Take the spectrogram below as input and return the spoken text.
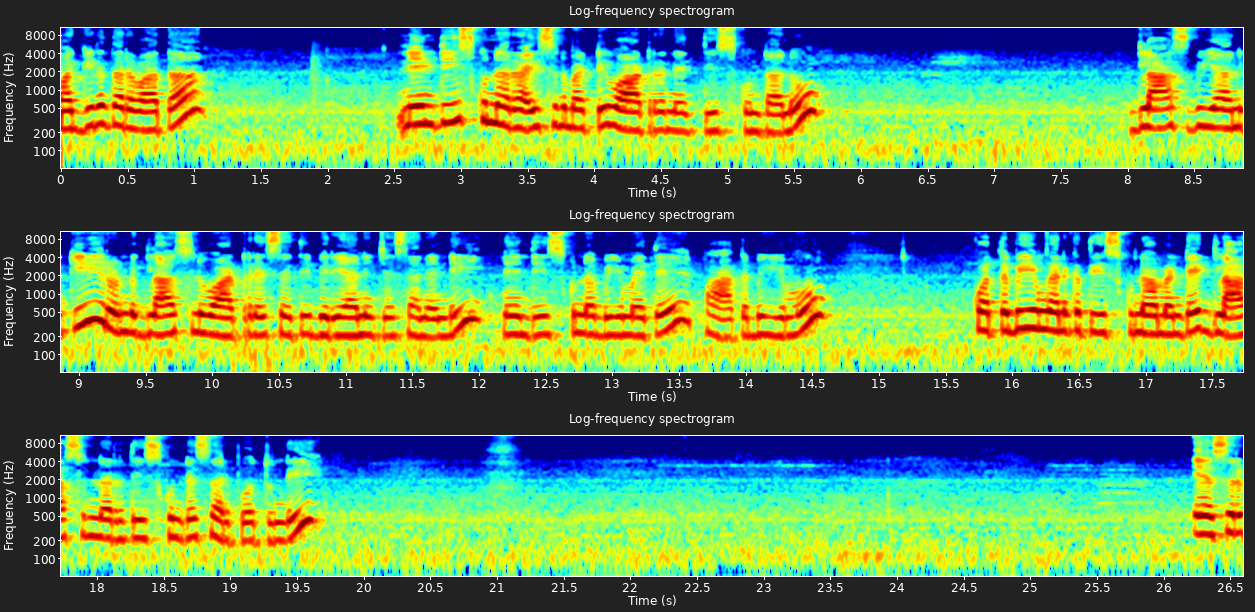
మగ్గిన తర్వాత నేను తీసుకున్న రైస్ని బట్టి వాటర్ అనేది తీసుకుంటాను. గ్లాస్ బియ్యానికి రెండు గ్లాసులు వాటర్ వేసి అయితే బిర్యానీ చేశానండి. నేను తీసుకున్న బియ్యం అయితే పాత బియ్యము. కొత్త బియ్యం కనుక తీసుకున్నామంటే గ్లాసున్నర తీసుకుంటే సరిపోతుంది. ఎసరు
